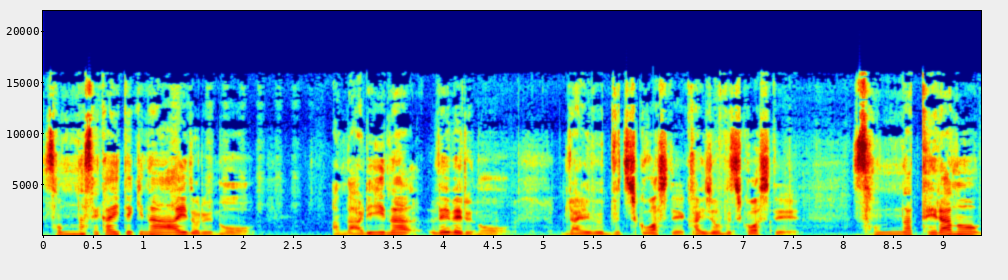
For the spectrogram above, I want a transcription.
そんな世界的なアイドルのあんなアリーナレベルのライブぶち壊して会場ぶち壊してそんな寺の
